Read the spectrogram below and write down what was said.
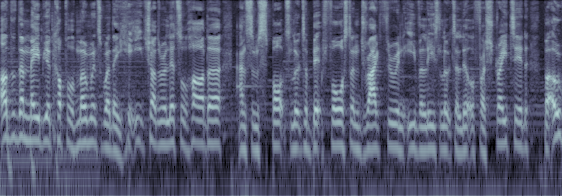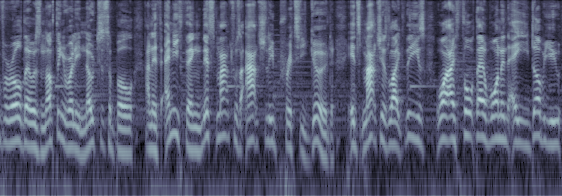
other than maybe a couple of moments where they hit each other a little harder, and some spots looked a bit forced and dragged through, and Ivelisse looked a little frustrated, but overall there was nothing really noticeable, and if anything, this match was actually pretty good. It's matches like these why I thought their one in AEW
